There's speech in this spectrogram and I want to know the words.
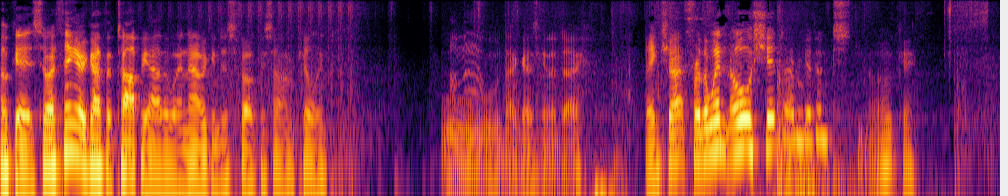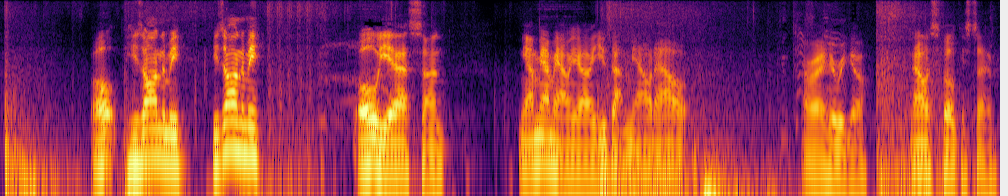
Okay, so I think I got the topic out of the way. Now we can just focus on killing. Ooh, that guy's gonna die. Bank shot for the win. Oh shit, I'm gonna. Okay. Oh, he's on to me. He's on to me. Oh yeah, son. Meow meow meow meow. You got meowed out. All right, here we go. Now it's focus time.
